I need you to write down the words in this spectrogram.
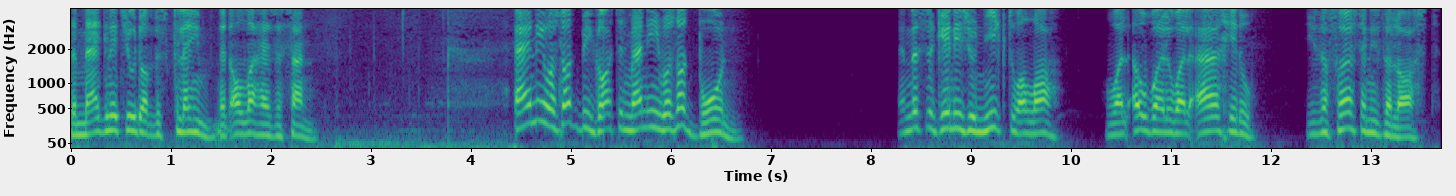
the magnitude of this claim that Allah has a son. And he was not begotten, man, he was not born. And this again is unique to Allah. He's the first and he's the last.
